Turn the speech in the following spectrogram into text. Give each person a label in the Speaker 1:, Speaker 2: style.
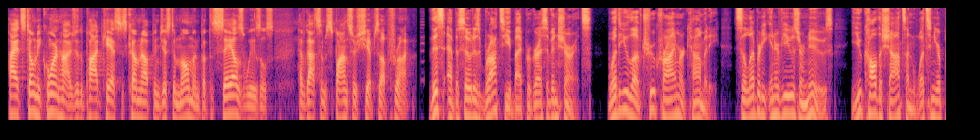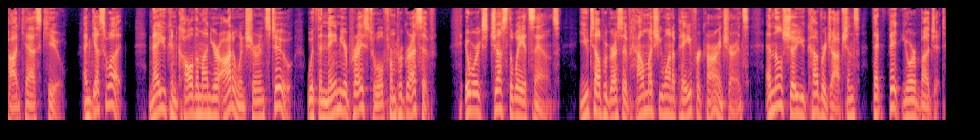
Speaker 1: Hi, it's Tony Kornheiser. The podcast is coming up in just a moment, but the sales weasels have got some sponsorships up front.
Speaker 2: This episode is brought to you by Progressive Insurance. Whether you love true crime or comedy, celebrity interviews or news, you call the shots on what's in your podcast queue. And guess what? Now you can call them on your auto insurance too with the Name Your Price tool from Progressive. It works just the way it sounds. You tell Progressive how much you want to pay for car insurance, and they'll show you coverage options that fit your budget.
